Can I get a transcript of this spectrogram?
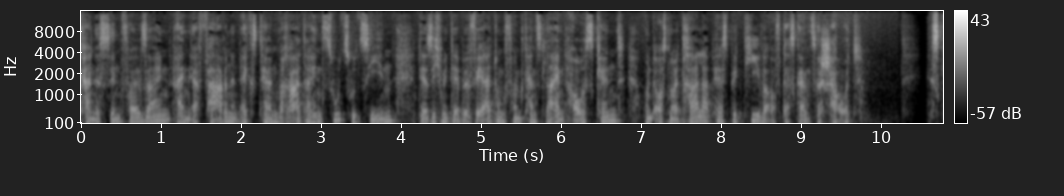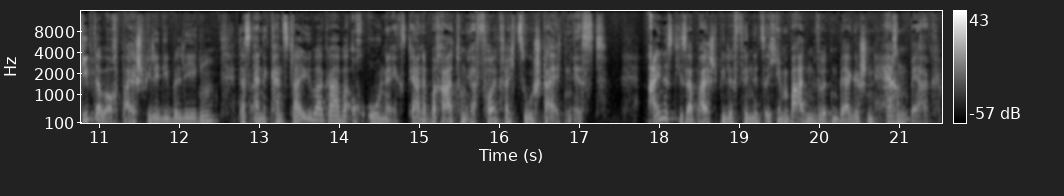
kann es sinnvoll sein, einen erfahrenen externen Berater hinzuzuziehen, der sich mit der Bewertung von Kanzleien auskennt und aus neutraler Perspektive auf das Ganze schaut. Es gibt aber auch Beispiele, die belegen, dass eine Kanzleiübergabe auch ohne externe Beratung erfolgreich zu gestalten ist. Eines dieser Beispiele findet sich im baden-württembergischen Herrenberg.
